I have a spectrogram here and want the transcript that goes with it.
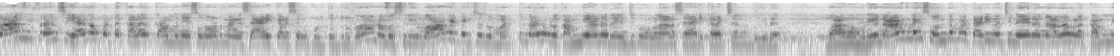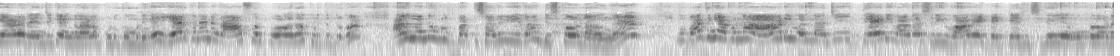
பாருங்க ஃப்ரெண்ட்ஸ் ஏகப்பட்ட கலர் காம்பினேஷனோட நாங்கள் சாரீ கலெக்ஷன் கொடுத்துட்ருக்கோம். நம்ம ஸ்ரீ வாக டெக்ஸ்டைல் மட்டும்தாங்க இவ்வளோ கம்மியான ரேஞ்சுக்கு உங்களால் சாரீ கலெக்ஷன் இது வாங்க முடியும். நாங்களே சொந்தமாக தறி வச்சு நேரனால தான் உங்களுக்கு கம்மியான ரேஞ்சுக்கு எங்களால் கொடுக்க முடியும் ஏற்கனவே நாங்கள் ஆஃபர் போக தான் கொடுத்துட்ருக்கோம் அதுலேருந்து உங்களுக்கு பத்து சதவீதம் டிஸ்கவுண்ட் ஆகுங்க. இப்போ பார்த்தீங்க அப்படின்னா ஆடி வந்தாச்சு தேடி வாங்க ஸ்ரீ வாகை டெக்டைல்ஸ்க்கு உங்களோட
